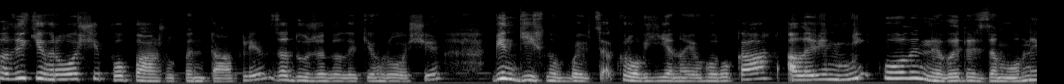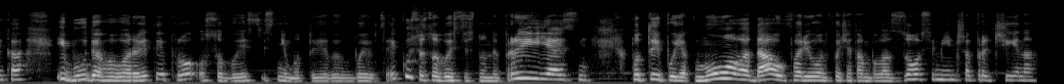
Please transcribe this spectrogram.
великі гроші по пажу Пентаклів, за дуже великі гроші. Він дійсно вбивця, кров є на його руках, але він ніколи не видасть замовника і буде говорити про особистісні мотиви вбивця. Якусь особистісну неприязнь, по типу як мова, да, у Фаріон, хоча там була зовсім інша причина.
